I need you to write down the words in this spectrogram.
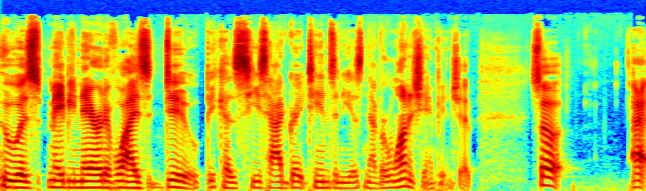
who was maybe narrative wise due because he's had great teams and he has never won a championship. So, I,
